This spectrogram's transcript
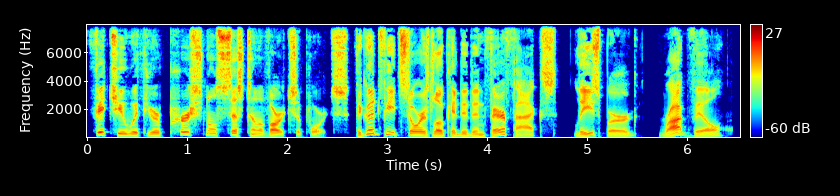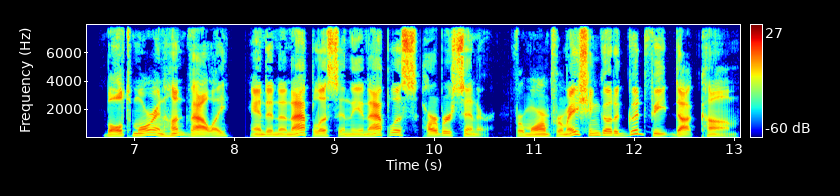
fit you with your personal system of arch supports. The Good Feet store is located in Fairfax, Leesburg, Rockville, Baltimore and Hunt Valley, and in Annapolis in the Annapolis Harbor Center. For more information, go to goodfeet.com.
